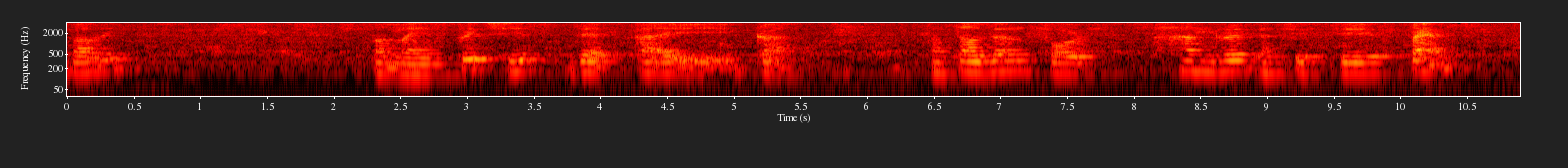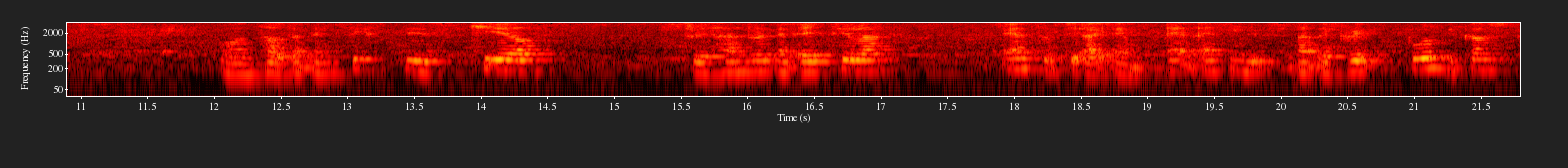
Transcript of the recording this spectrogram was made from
about it on my spreadsheet that I got 1450 fans 1060 skills 380 luck and 30 IM and I think it's not a great pool because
